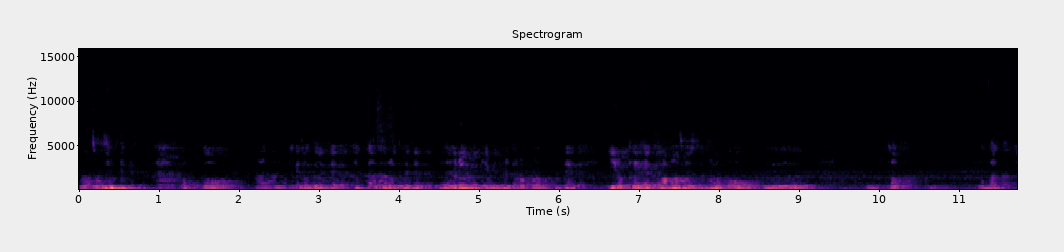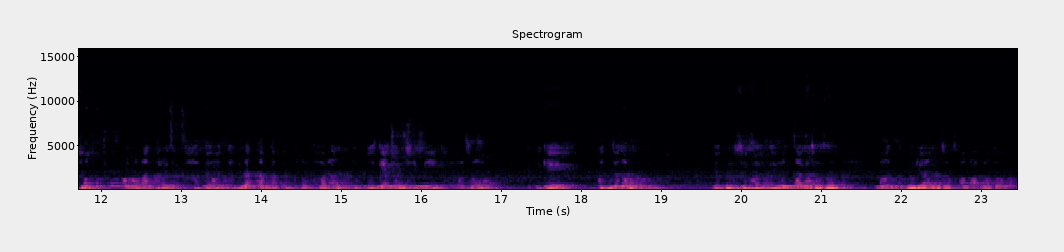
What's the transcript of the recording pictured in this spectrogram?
하나 정도밖에 없고 한 두 개 정도는 이제 가까스로 되는 네. 그런 느낌이 들더라고요. 근데 이렇게 감아서 연습을 하고 그 뭐죠? 뭔가 소품으로 만들어진 가벼운 장난감 같은 그런 칼은 또 무게 중심이 달라서 이게 안 되더라고요. 네, 그래서 제가 이제 현장에서는 막 요리하는 척 하다가도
